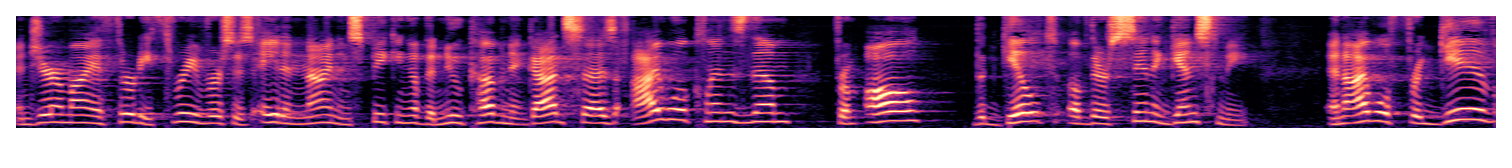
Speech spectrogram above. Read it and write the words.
in Jeremiah 33, verses 8 and 9, and speaking of the new covenant, God says, I will cleanse them from all the guilt of their sin against me, and I will forgive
